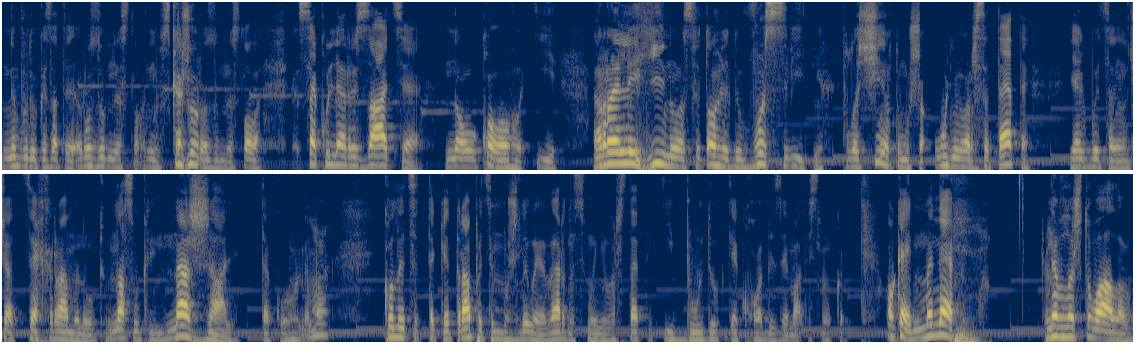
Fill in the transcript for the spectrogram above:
не буду казати розумне слово, ну скажу розумне слово, секуляризація наукового і релігійного світогляду в освітніх площинах, тому що університети, як би це не означало, це храми науки. У нас в Україні, на жаль, такого нема. Коли це таке трапиться, можливо, я вернусь в університет і буду як хобі займатися наукою. Окей, мене не влаштувало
